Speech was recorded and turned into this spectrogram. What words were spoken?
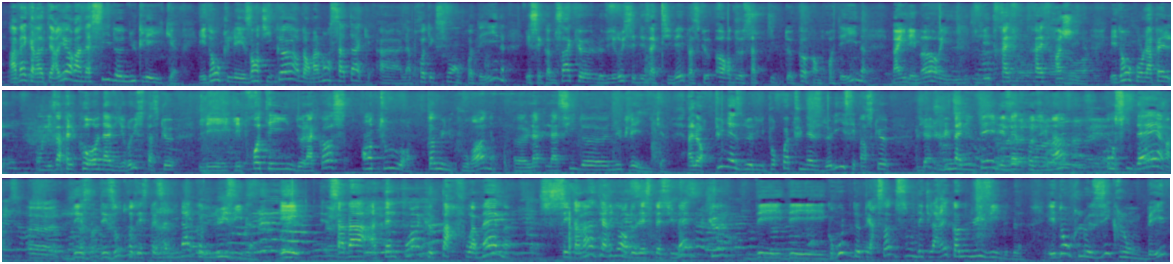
avec à l'intérieur un acide nucléique. Et donc les anticorps, normalement, s'attaquent à la protection en protéines, et c'est comme ça que le virus est désactivé, parce que hors de sa petite coque en protéines, ben, il est mort, il, est très, très fragile. Et donc on, on les appelle coronavirus, parce que les, protéines de la cosse entourent comme une couronne euh, l'acide nucléique. Alors punaise de lit, pourquoi punaise de lit? C'est parce que l'humanité, les êtres humains, considèrent euh, des, autres espèces animales comme nuisibles. Et ça va à tel point que parfois même, c'est à l'intérieur de l'espèce humaine que des, groupes de personnes sont déclarés comme nuisibles. Et donc le zyklon B,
